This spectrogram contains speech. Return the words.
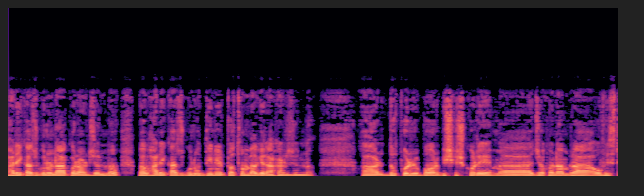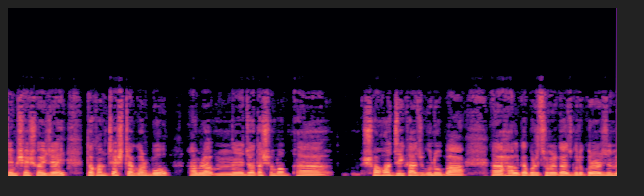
ভারী কাজগুলো না করার জন্য বা ভারী কাজগুলো দিনের প্রথম ভাগে রাখার জন্য। আর দুপুরের পর বিশেষ করে যখন আমরা অফিস টাইম শেষ হয়ে যায়, তখন চেষ্টা করব আমরা যথাসম্ভব সহজ যে কাজগুলো বা হালকা পরিশ্রমের কাজগুলো করার জন্য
